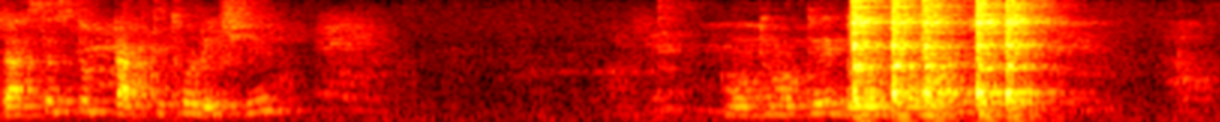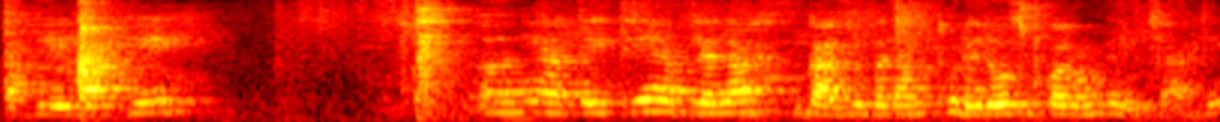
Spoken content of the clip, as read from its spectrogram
जास्तच तूप टाकते थोडीशी. मोठे मोठे दोन चमच टाकलेलं आहे. आणि आता इथे आपल्याला काजू बदाम थोडे रोस्ट करून घ्यायचे आहे.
